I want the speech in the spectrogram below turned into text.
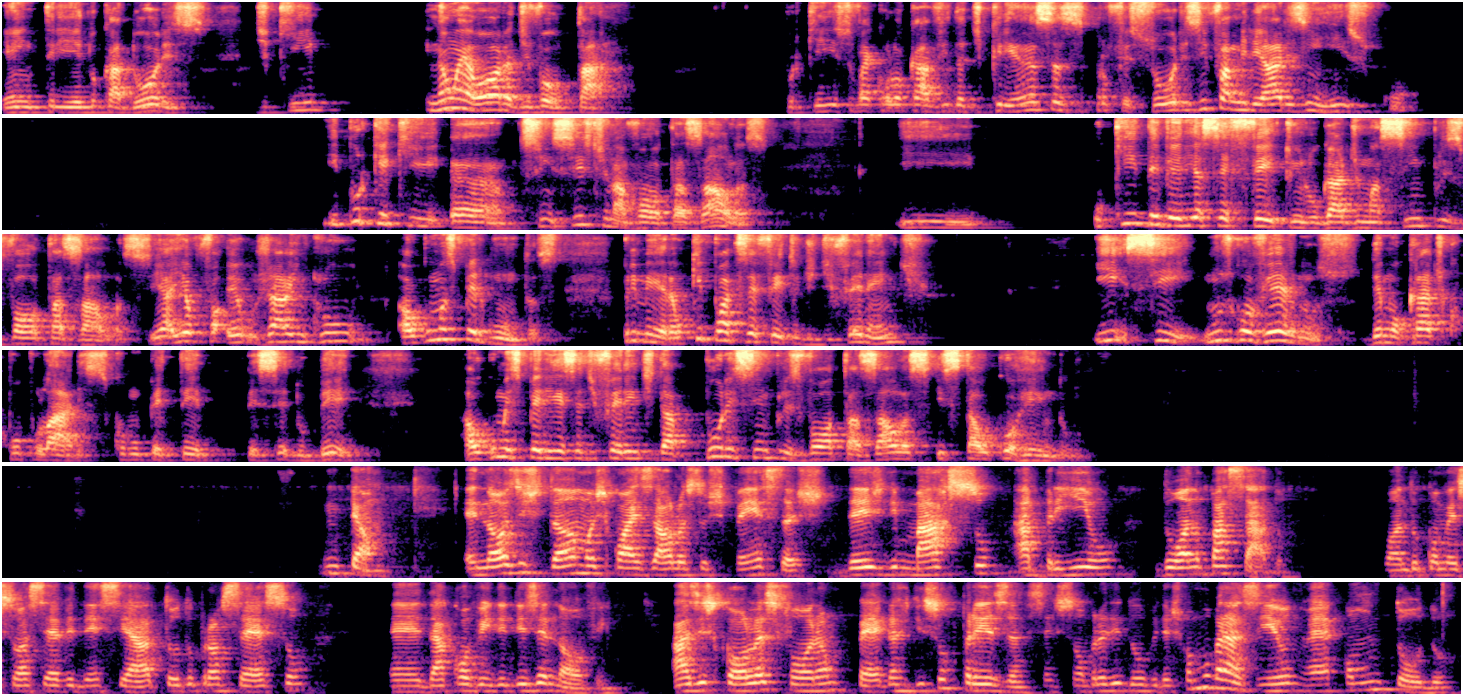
entre educadores de que não é hora de voltar, porque isso vai colocar a vida de crianças, professores e familiares em risco. E por que, que uh, se insiste na volta às aulas? E o que deveria ser feito em lugar de uma simples volta às aulas? E aí eu, eu já incluo algumas perguntas. Primeira, o que pode ser feito de diferente? E se nos governos democrático-populares, como o PT, PCdoB, alguma experiência diferente da pura e simples volta às aulas está ocorrendo? Então, eh, nós estamos com as aulas suspensas desde março, abril do ano passado, quando começou a se evidenciar todo o processo é, da Covid-19 as escolas foram pegas de surpresa, sem sombra de dúvidas, como o Brasil, não é, como um todo.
